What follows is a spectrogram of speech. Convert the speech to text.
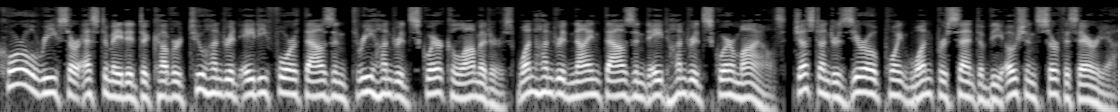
Coral reefs are estimated to cover 284,300 square kilometers, 109,800 square miles, just under 0.1% of the ocean's surface area.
